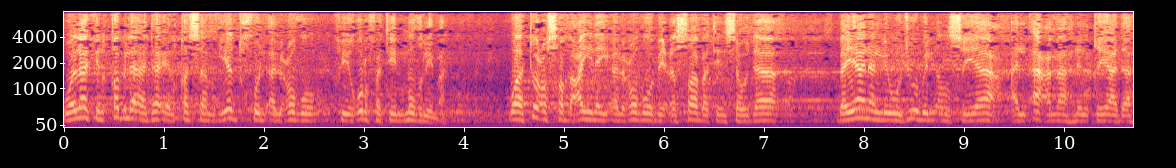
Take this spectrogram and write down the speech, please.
ولكن قبل أداء القسم يدخل العضو في غرفة مظلمة وتعصب عيني العضو بعصابة سوداء بيانا لوجوب الانصياع الأعمى للقيادة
